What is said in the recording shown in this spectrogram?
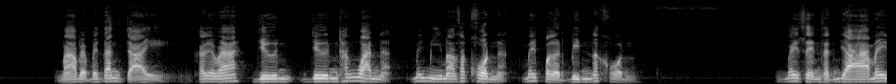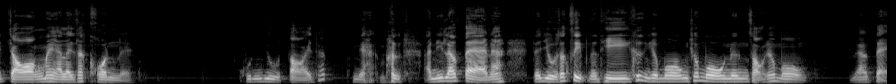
ๆ มาแบบไม่ตั้งใจ เข้าใจไหมยืนยืนทั้งวันอะ ไม่มีมาสักคนอะ ไม่เปิดบินสักคน ไม่เซ็นสัญญาไม่จองไม่อะไรสักคนเลย คุณอยู่ต่อยทัก เนี่ยมันอันนี้แล้วแต่นะ จะอยู่สักสิบนาทีครึ่งชั่วโมงชั่วโมงหนึ่งสองชั่วโมง แล้วแต่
